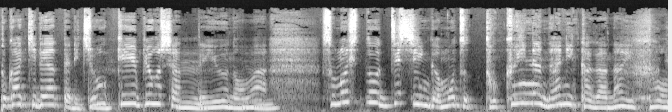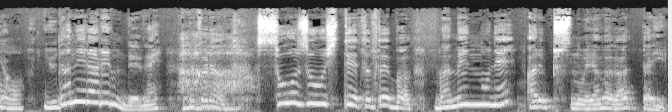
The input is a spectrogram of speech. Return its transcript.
とがきであったり、情景描写っていうのは、その人自身が持つ得意な何かがないと。委ねられるんだよね。だから、想像して、例えば場面のね、アルプスの山があったり、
